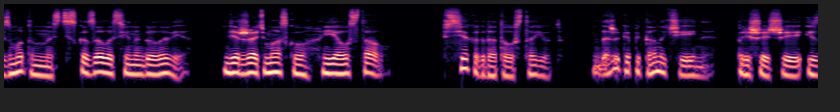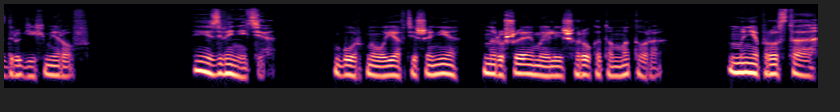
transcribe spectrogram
измотанность сказалась и на голове. Держать маску я устал. Все когда-то устают, даже капитаны Чейны, пришедшие из других миров. «Извините», — буркнул я в тишине, нарушаемый лишь рокотом мотора. «Мне просто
